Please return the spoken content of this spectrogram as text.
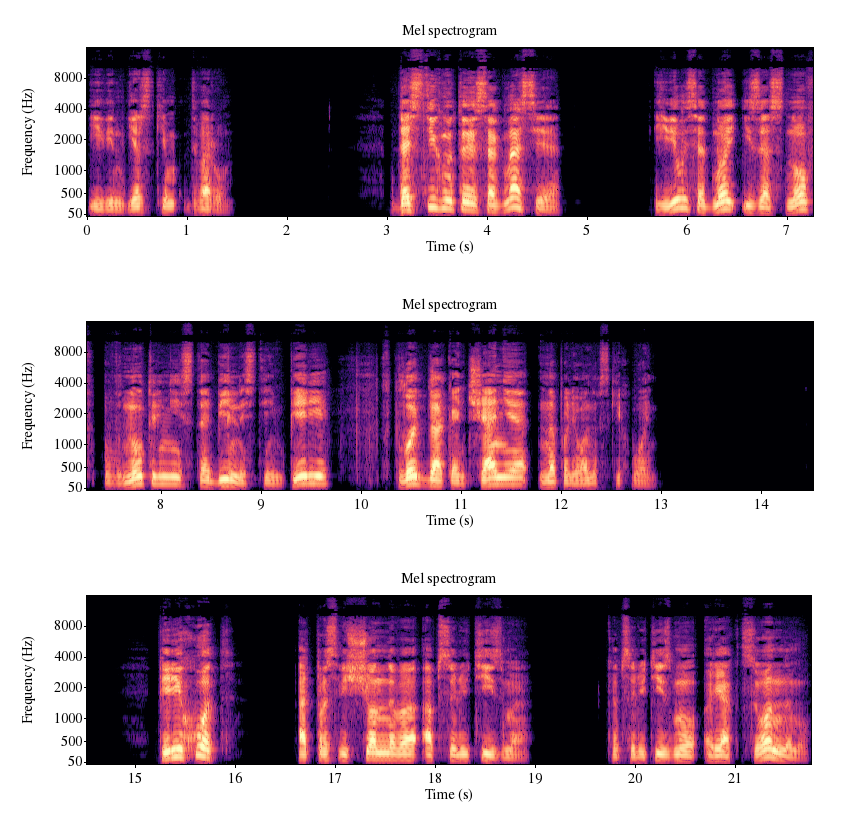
и венгерским двором. Достигнутое согласие явилось одной из основ внутренней стабильности империи вплоть до окончания наполеоновских войн. Переход от просвещенного абсолютизма к абсолютизму реакционному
